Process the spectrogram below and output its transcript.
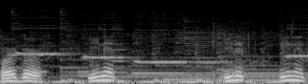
Burger. Init. Init. Init.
